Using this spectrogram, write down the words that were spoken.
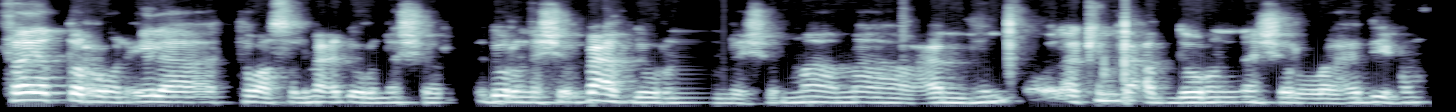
فيضطرون إلى التواصل مع دور النشر، دور النشر بعض دور النشر ما ما عمهم ولكن بعض دور النشر الله يهديهم.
